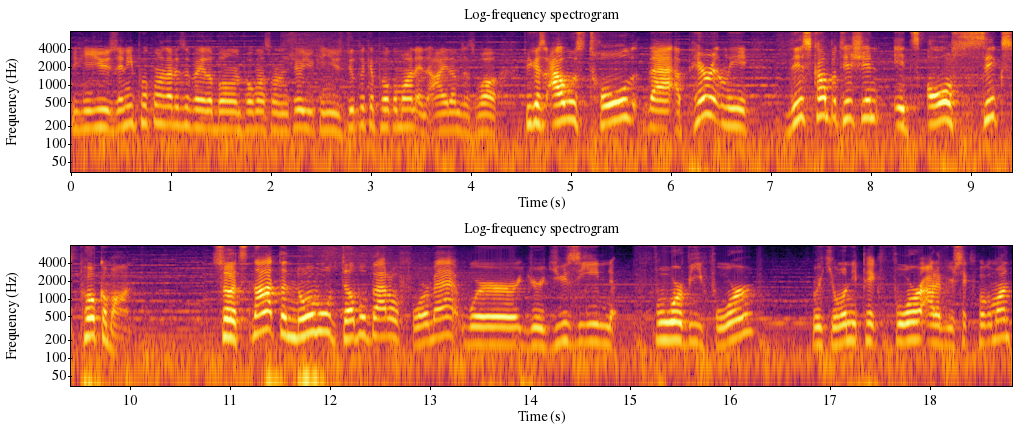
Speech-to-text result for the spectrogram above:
You can use any Pokemon that is available in Pokemon Sword and Shield. You can use duplicate Pokemon and items as well. Because I was told that apparently this competition, it's all six Pokemon. So it's not the normal double battle format where you're using 4v4, where you only pick four out of your six Pokemon.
